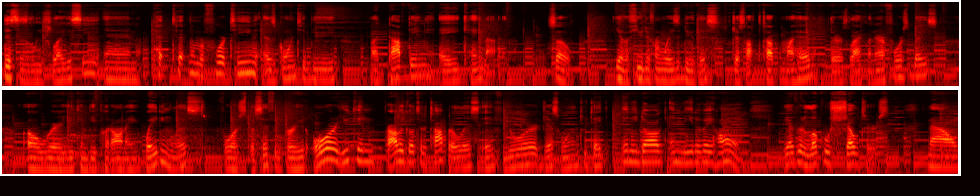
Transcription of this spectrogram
This is Leash Legacy, and pet tip number 14 is going to be adopting a canine. So, you have a few different ways to do this. Just off the top of my head, there's Lackland Air Force Base, oh, where you can be put on a waiting list for a specific breed, or you can probably go to the top of the list if you're just willing to take any dog in need of a home. You have your local shelters. Now,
